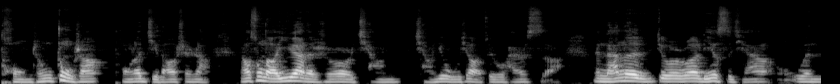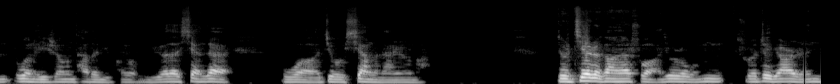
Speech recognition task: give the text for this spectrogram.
捅成重伤。捅了几刀身上，然后送到医院的时候抢抢救无效，最后还是死了。那男的就是说临死前问问了一声他的女朋友：“你觉得现在我就像个男人了吗？”就是接着刚才说啊，就是我们说这边人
